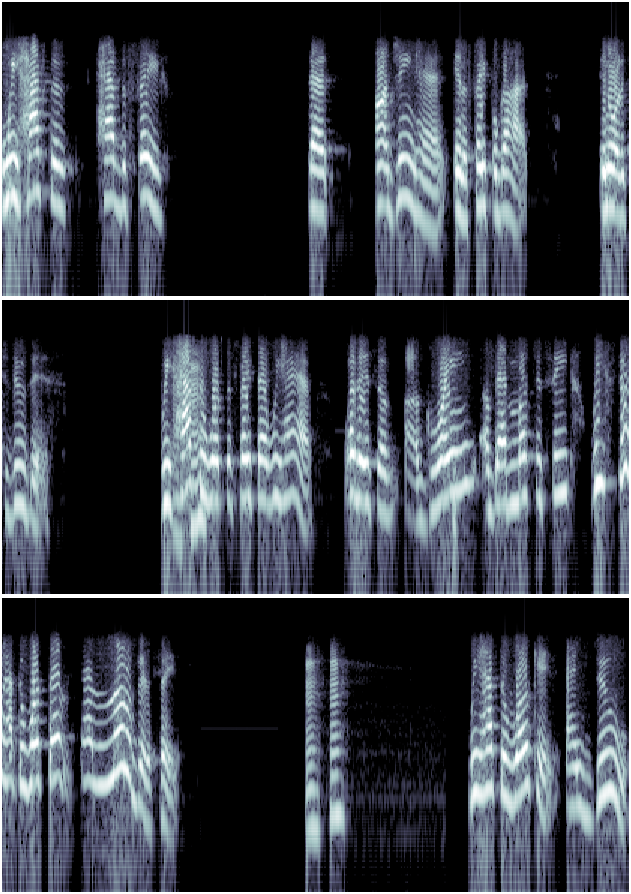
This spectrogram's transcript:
we have to have the faith that Aunt Jean had in a faithful God in order to do this. We have to Mhm. work the faith that we have. Whether it's a, a grain of that mustard seed, we still have to work that, that little bit of faith. Mhm. We have to work it and do.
